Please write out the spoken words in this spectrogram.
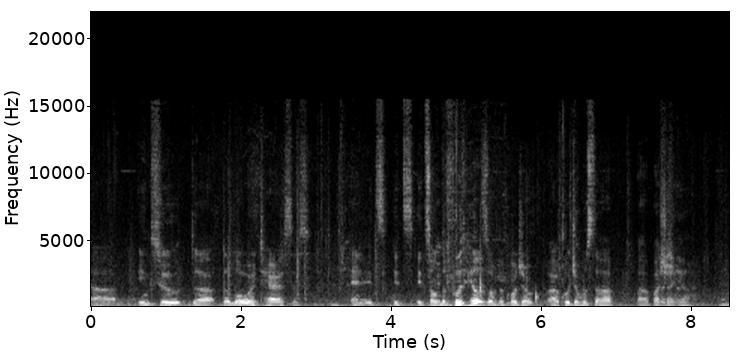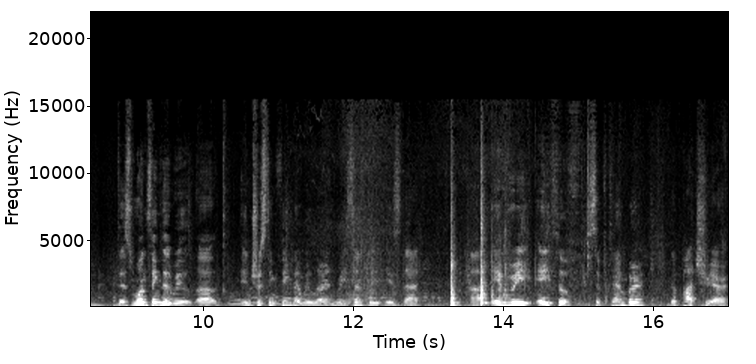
uh, into the the lower terraces, and it's it's it's on the foothills of the Koja uh, Koja Mustafa uh, Pasha Hill. There's one thing that we uh, interesting thing that we learned recently is that uh, every 8th of September, the patriarch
